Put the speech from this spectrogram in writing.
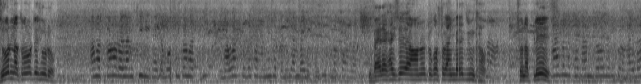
জোর না তোমার উঠতেছি উড়ো। আমার খাওয়ার হইলে আমি ঠিকই খাইতাম ওর থেকে আমার ভালো লাগছে দেখে আমার নিজের তো নিজে আমি বাইরে খাইছি তোমার কম লাগে বাইরে খাইছো এখন একটু কষ্ট আমি বাইরে তুমি খাও। শোনা প্লিজ খাই বেলা খাইতাম জোর জোরি করো নাইলে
